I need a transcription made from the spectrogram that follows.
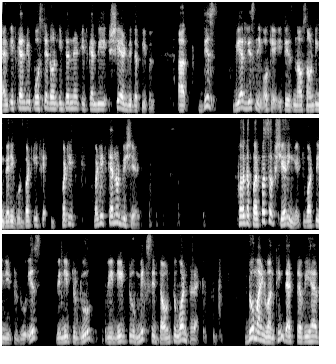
and it can be posted on internet. It can be shared with the people. Uh, this we are listening. Okay, it is now sounding very good, but it but it but it cannot be shared. For the purpose of sharing it, what we need to do is we need to do we need to mix it down to one track. Do mind one thing that uh, we have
